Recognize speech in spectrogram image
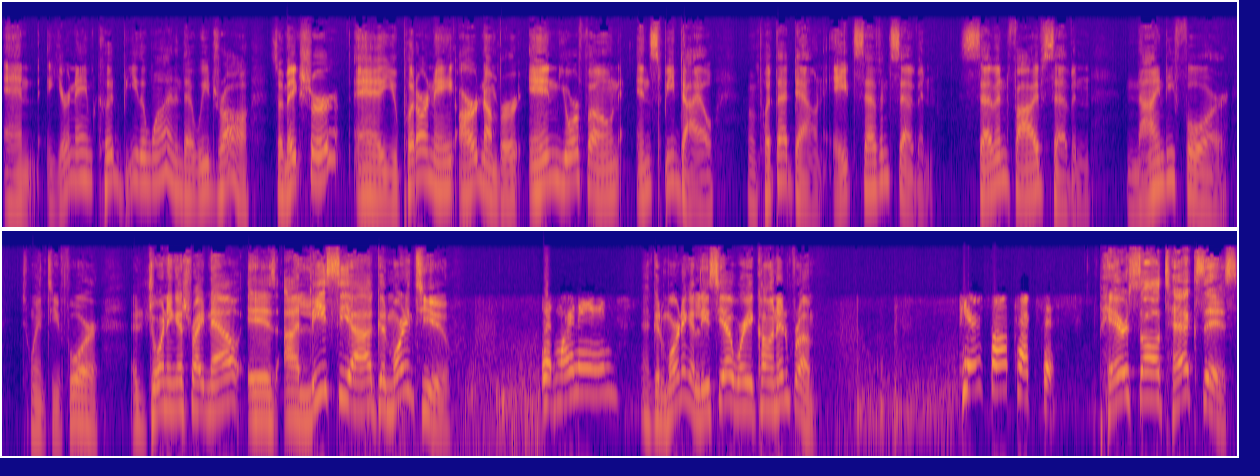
and your name could be the one that we draw. So make sure uh, you put our name, our number in your phone in speed dial, and put that down 877 757 9424. Joining us right now is Alicia. Good morning to you. Good morning. Uh, Good morning, Alicia. Where are you calling in from? Pearsall, Texas. Pearsall, Texas.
